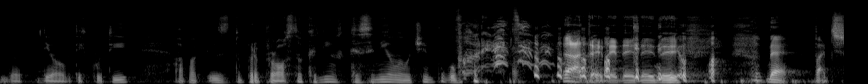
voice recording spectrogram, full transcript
da nimamo teh poti, ampak zato preprosto, ker, ni, ker se nimamo o čem pogovarjati. Ja, dej, dej, dej, dej, dej. ne, pač,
